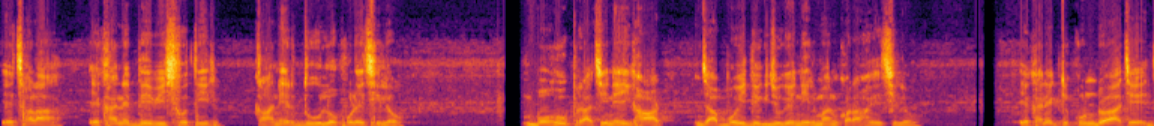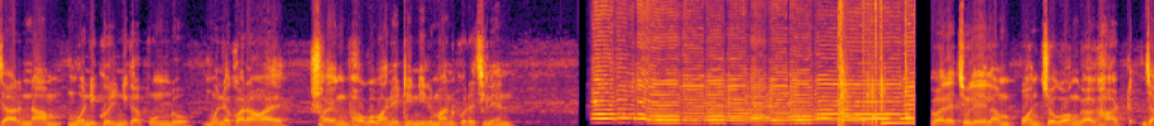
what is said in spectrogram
এছাড়া এখানে দেবী সতীর কানের দুলও পড়েছিল বহু প্রাচীন এই ঘাট যা বৈদিক যুগে নির্মাণ করা হয়েছিল। এখানে একটি কুণ্ড আছে, যার নাম মণিকর্ণিকা কুণ্ড। মনে করা হয় স্বয়ং ভগবান এটি নির্মাণ করেছিলেন। এবারে চলে এলাম পঞ্চগঙ্গা ঘাট, যা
